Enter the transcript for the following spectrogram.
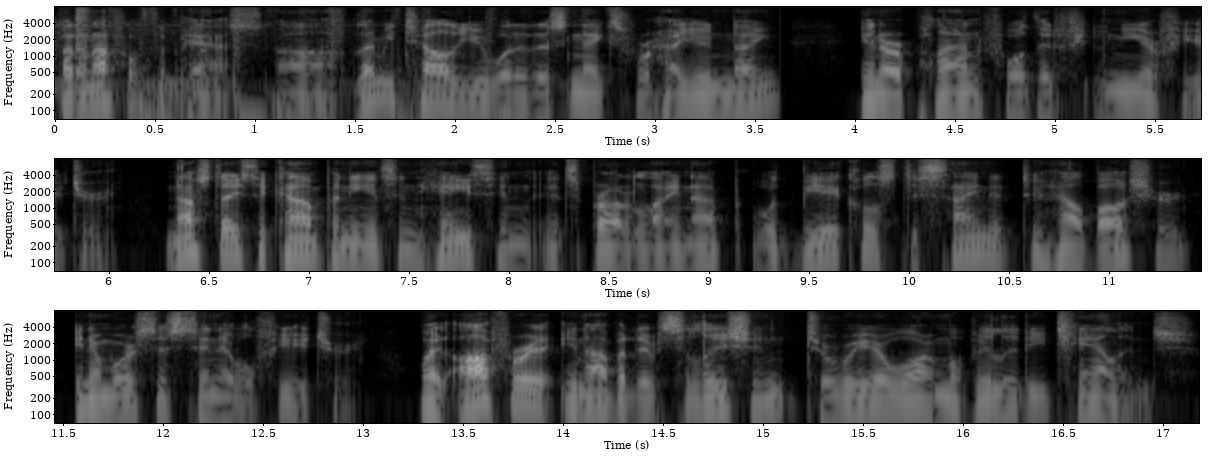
But enough of the past. Uh, let me tell you what it is next for Hyundai and our plan for the f- near future. Nowadays, the company is enhancing its product lineup with vehicles designed to help usher in a more sustainable future, while offering innovative solution to real-world mobility challenge.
